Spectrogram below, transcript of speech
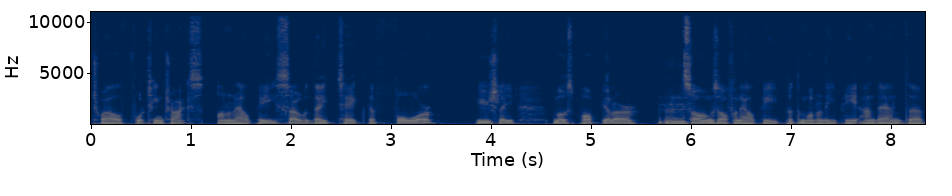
12, 14 tracks on an LP. So they take the four, usually, most popular Mm. songs off an LP, put them on an EP, and then the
